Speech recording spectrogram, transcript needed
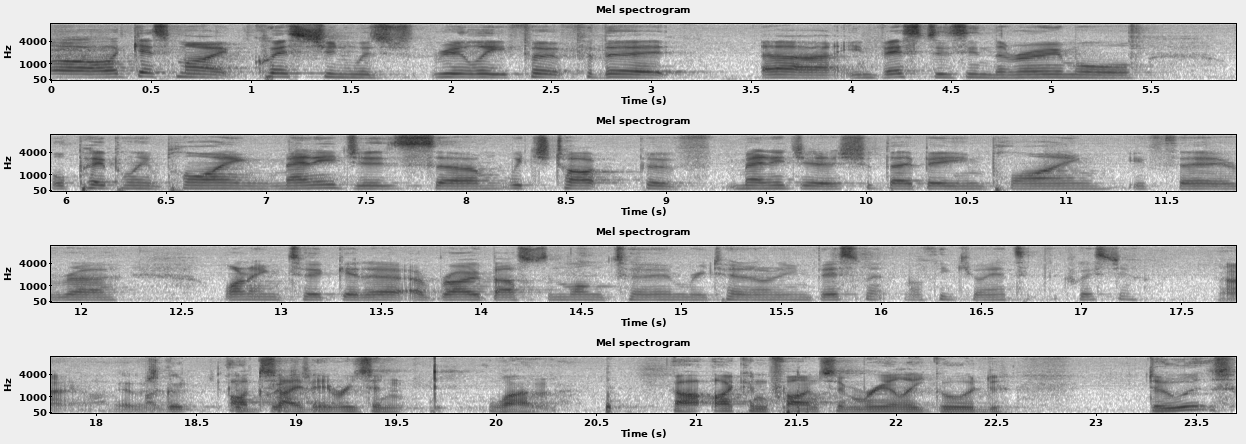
oh, I guess my question was really for, for the uh, investors in the room or, or people employing managers, um, which type of manager should they be employing if they're uh, wanting to get a, a robust and long-term return on investment? And I think you answered the question. Uh, no, that was good. good I'd question. say there isn't one. Uh, I can find some really good doers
